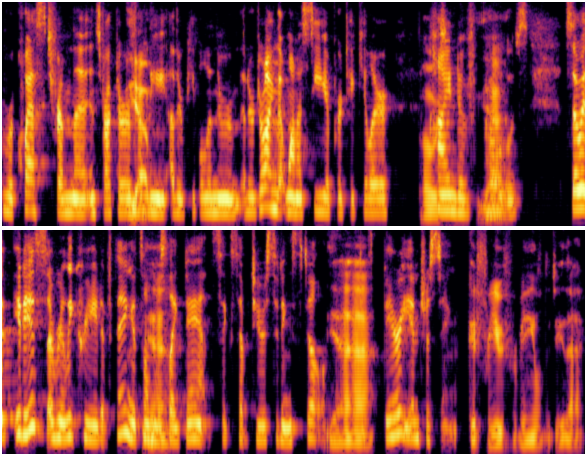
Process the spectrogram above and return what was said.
request from the instructor or Yeah. from the other people in the room that are drawing that want to see a particular Pose. kind of Yeah. pose. So it, it is a really creative thing. It's almost Yeah. like dance, except you're sitting still. yeah. It's very interesting. Good for you for being able to do that.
